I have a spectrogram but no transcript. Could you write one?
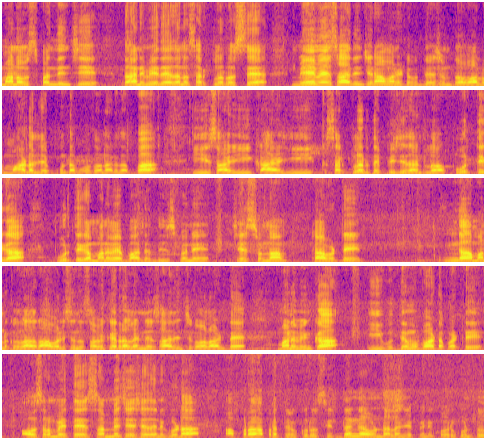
మనం స్పందించి దాని మీద ఏదైనా సర్కులర్ వస్తే మేమే సాధించినామనే ఉద్దేశంతో వాళ్ళు మాటలు చెప్పుకుంటా పోతున్నారు తప్ప ఈ సా- ఈ కా- ఈ సర్కులర్ తెప్పించే దాంట్లో పూర్తిగా పూర్తిగా మనమే బాధ్యత తీసుకొని చేస్తున్నాం. కాబట్టి ఇంకా మనకు రావాల్సిన సౌకర్యాలన్నీ సాధించుకోవాలంటే మనం ఇంకా ఈ ఉద్యమ బాట పట్టి అవసరమైతే సమ్మె చేసేదని కూడా ఆ ప్ర ప్రతి ఒక్కరూ సిద్ధంగా ఉండాలని చెప్పి నేను కోరుకుంటూ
